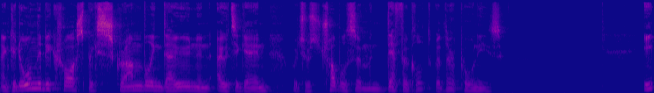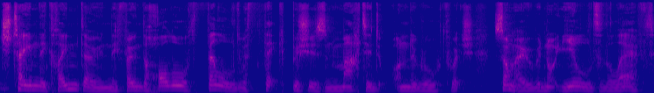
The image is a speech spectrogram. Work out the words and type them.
and could only be crossed by scrambling down and out again, which was troublesome and difficult with their ponies. Each time they climbed down, they found the hollow filled with thick bushes and matted undergrowth, which somehow would not yield to the left,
